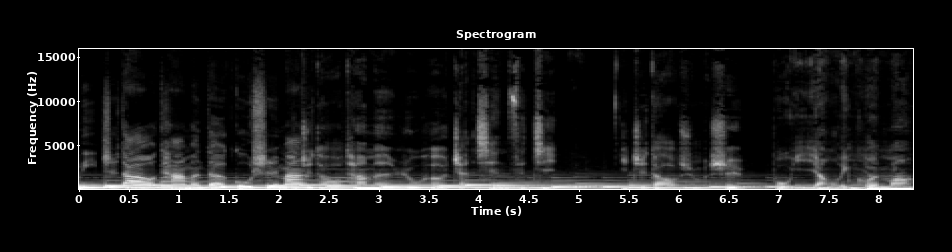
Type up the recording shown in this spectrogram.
你知道他们的故事吗？知道他们如何展现自己？你知道什么是不一样灵魂吗？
